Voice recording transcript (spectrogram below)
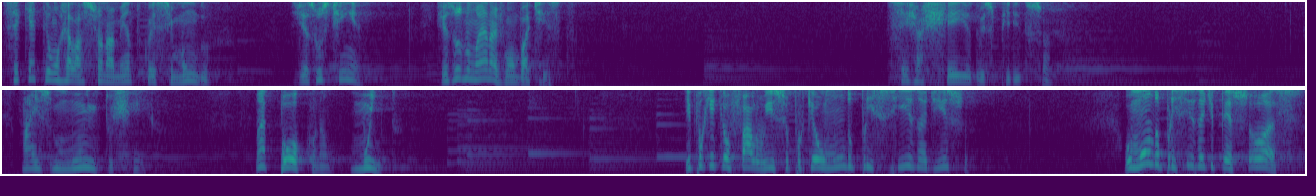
Você quer ter um relacionamento com esse mundo? Jesus tinha. Jesus não era João Batista. Seja cheio do Espírito Santo. Mas muito cheio. Não é pouco, não, muito. E por que, que eu falo isso? Porque o mundo precisa disso. O mundo precisa de pessoas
